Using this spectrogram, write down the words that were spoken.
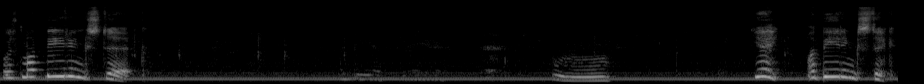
Where's my beating stick? Yay, my beating stick.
